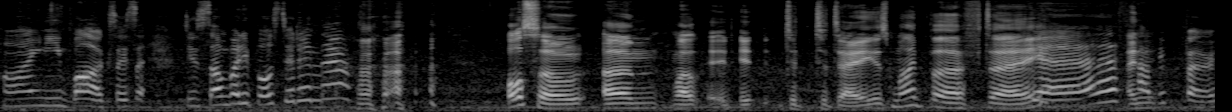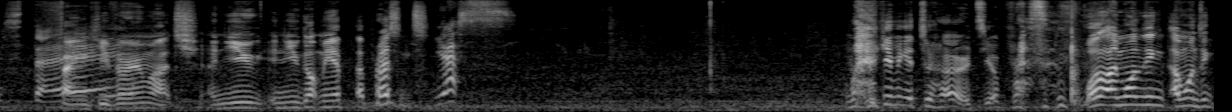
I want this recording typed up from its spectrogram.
tiny box. I said, did somebody post it in there? Also, um, well, it, it, today is my birthday. yes. And Happy birthday. Thank you very much. And you and you got me a, a present. Yes. We're giving it to her? It's your present. Well, I'm wanting I want to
